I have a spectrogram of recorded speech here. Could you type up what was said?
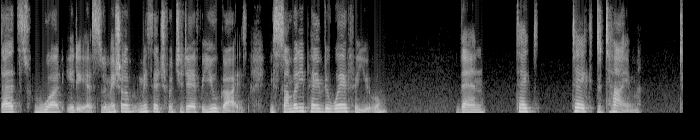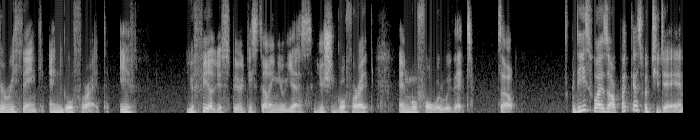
That's what it is. So the message for today for you guys if somebody paved the way for you, then take take the time to rethink and go for it. If you feel your spirit is telling you yes, you should go for it and move forward with it. So, this was our podcast for today.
